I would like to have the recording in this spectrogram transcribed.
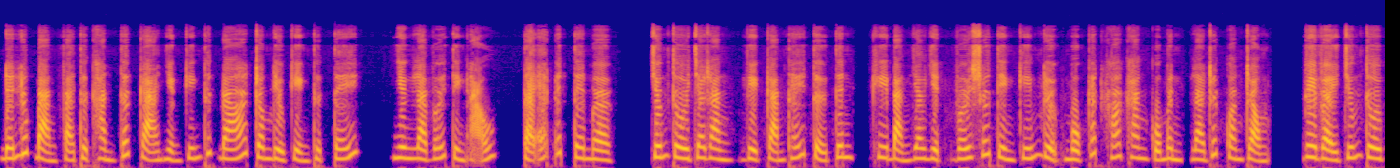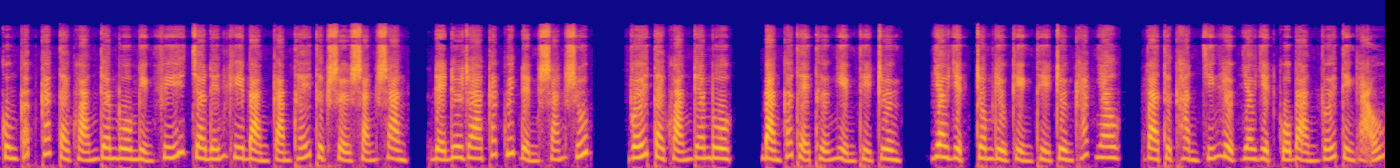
đến lúc bạn phải thực hành tất cả những kiến thức đó trong điều kiện thực tế, nhưng là với tiền ảo, tại FXTM. Chúng tôi cho rằng việc cảm thấy tự tin khi bạn giao dịch với số tiền kiếm được một cách khó khăn của mình là rất quan trọng. Vì vậy chúng tôi cung cấp các tài khoản demo miễn phí cho đến khi bạn cảm thấy thực sự sẵn sàng để đưa ra các quyết định sáng suốt. Với tài khoản demo, bạn có thể thử nghiệm thị trường, giao dịch trong điều kiện thị trường khác nhau và thực hành chiến lược giao dịch của bạn với tiền ảo.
